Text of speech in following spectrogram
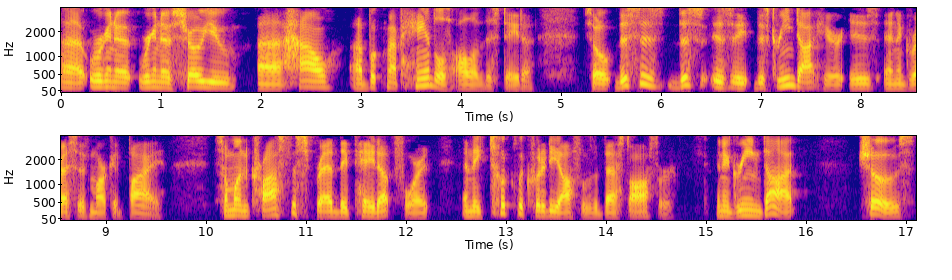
uh, we're gonna we're gonna show you uh, how Bookmap handles all of this data. So this is this is a this green dot here is an aggressive market buy. Someone crossed the spread, they paid up for it, and they took liquidity off of the best offer. And a green dot shows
